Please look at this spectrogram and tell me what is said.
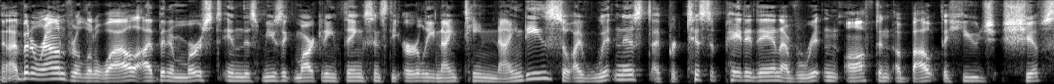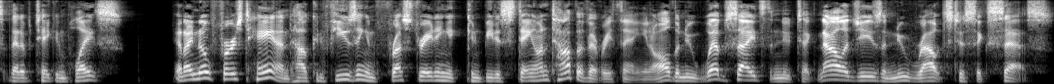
And I've been around for a little while. I've been immersed in this music marketing thing since the early 1990s. So I've witnessed, I've participated in, I've written often about the huge shifts that have taken place. And I know firsthand how confusing and frustrating it can be to stay on top of everything. You know, all the new websites, the new technologies, and new routes to success.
